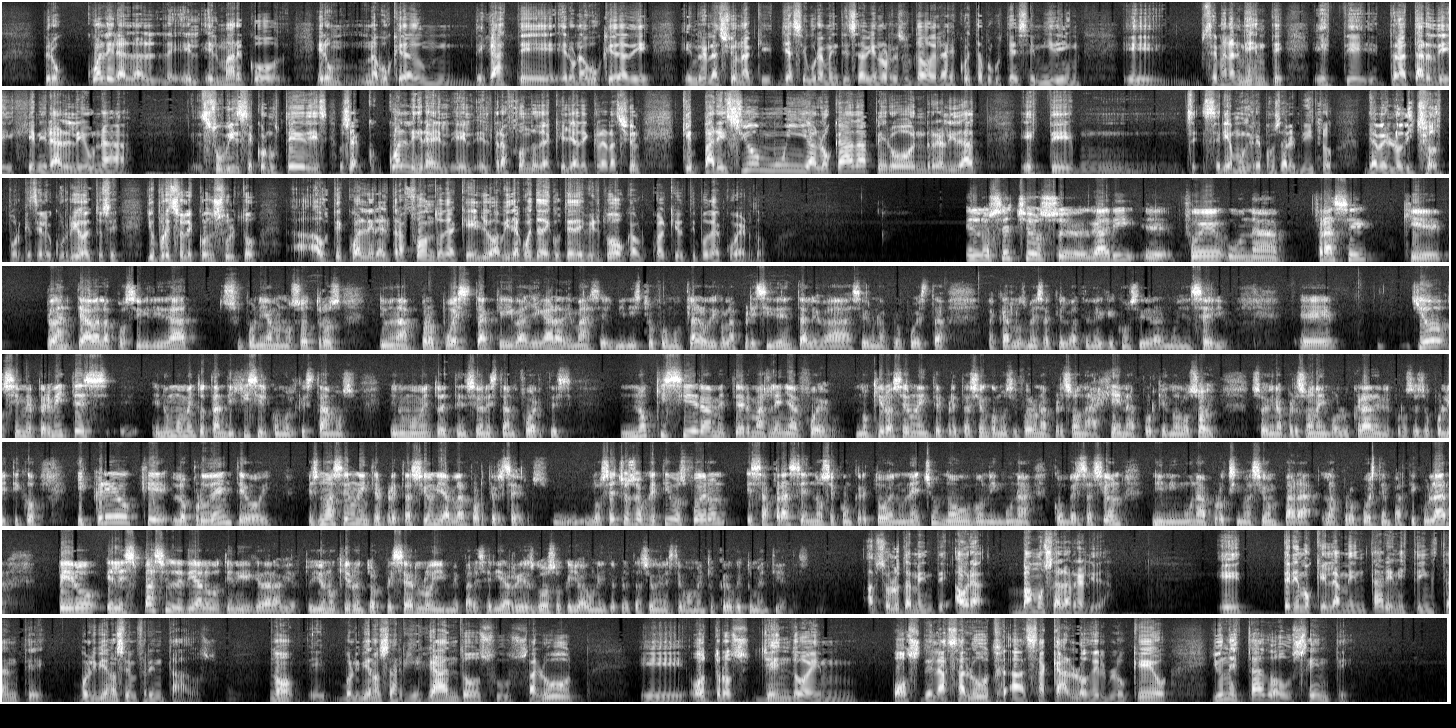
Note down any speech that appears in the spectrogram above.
pero ¿cuál era el, marco? ¿Era una búsqueda de un desgaste? ¿Era una búsqueda de, en relación a que ya seguramente sabían los resultados de las encuestas porque ustedes se miden eh, semanalmente, este, tratar de generarle una, subirse con ustedes? O sea, ¿cuál era el, el, trasfondo de aquella declaración que pareció muy alocada, pero en realidad este, sería muy irresponsable el ministro de haberlo dicho porque se le ocurrió. Entonces, yo por eso le consulto a usted cuál era el trasfondo de aquello, habida cuenta de que usted desvirtuó cualquier tipo de acuerdo. En los hechos, eh, Gary, eh, fue una frase que planteaba la posibilidad, suponíamos nosotros, de una propuesta que iba a llegar. Además, el ministro fue muy claro, dijo, la presidenta le va a hacer una propuesta a Carlos Mesa que él va a tener que considerar muy en serio. Eh, yo, si me permites, en un momento tan difícil como el que estamos, en un momento de tensiones tan fuertes, no quisiera meter más leña al fuego. No quiero hacer una interpretación como si fuera una persona ajena, porque no lo soy. Soy una persona involucrada en el proceso político y creo que lo prudente hoy es no hacer una interpretación y hablar por terceros. Los hechos objetivos fueron, esa frase no se concretó en un hecho, no hubo ninguna conversación ni ninguna aproximación para la propuesta en particular, pero el espacio de diálogo tiene que quedar abierto. Yo no quiero entorpecerlo y me parecería riesgoso que yo haga una interpretación en este momento. Creo que tú me entiendes. Absolutamente. Ahora, vamos a la realidad. Eh, tenemos que lamentar en este instante bolivianos enfrentados ¿no? Eh, bolivianos arriesgando su salud, eh, otros yendo en pos de la salud a sacarlos del bloqueo y un Estado ausente.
